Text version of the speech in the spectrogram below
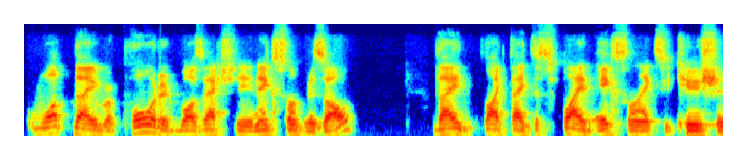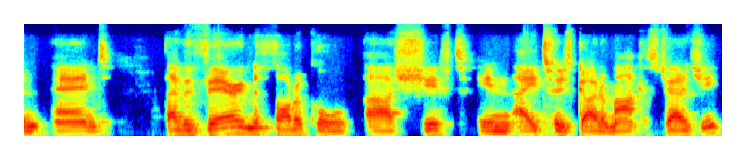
what they reported was actually an excellent result. They like they displayed excellent execution and they have a very methodical uh, shift in A2's go to market strategy,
